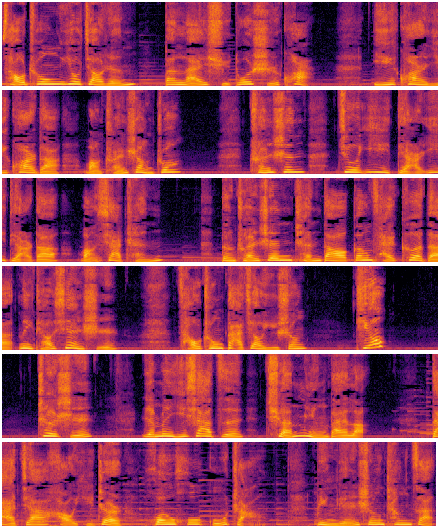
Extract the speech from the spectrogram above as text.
曹冲又叫人搬来许多石块，一块一块的往船上装，船身就一点一点的往下沉。等船身沉到刚才刻的那条线时，曹冲大叫一声：“停！”这时，人们一下子全明白了，大家好一阵儿欢呼鼓掌，并连声称赞：“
